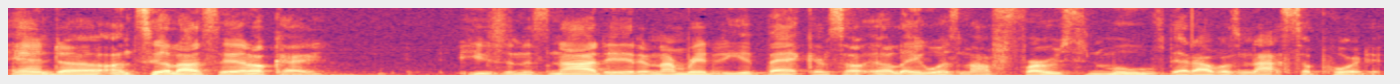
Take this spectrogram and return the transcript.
and uh, until i said okay houston is not it and i'm ready to get back and so la was my first move that i was not supported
